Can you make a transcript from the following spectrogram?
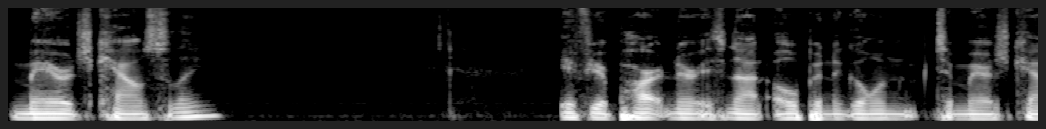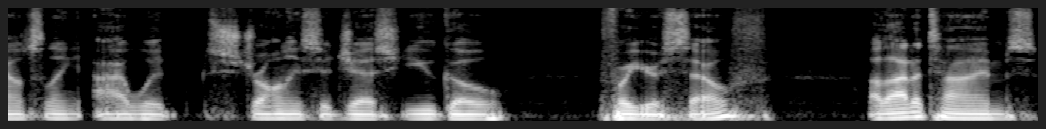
marriage counseling. If your partner is not open to going to marriage counseling, I would strongly suggest you go for yourself. A lot of times,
